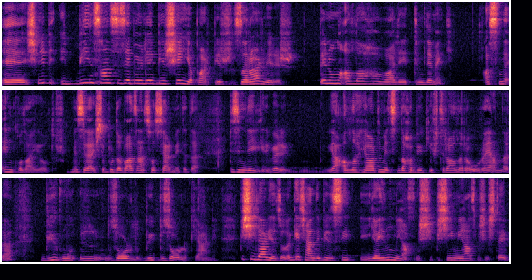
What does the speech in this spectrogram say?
E, şimdi bir, bir insan size böyle bir şey yapar, bir zarar verir. Ben onu Allah'a havale ettim demek aslında en kolay yoldur. Mesela işte burada bazen sosyal medyada bizimle ilgili böyle ya Allah yardım etsin daha büyük iftiralara uğrayanlara büyük zorluk, büyük bir zorluk yani. Bir şeyler yazıyorlar. Geçen de birisi yayın mı yapmış, bir şey mi yazmış işte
